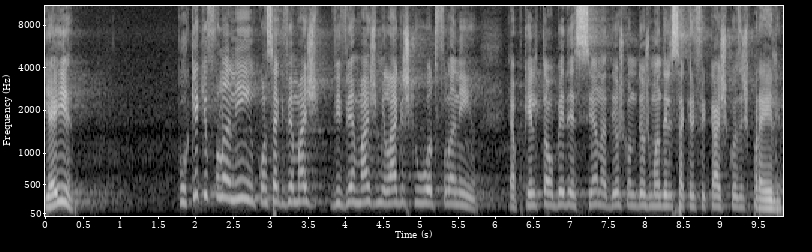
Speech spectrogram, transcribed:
E aí, por que que fulaninho consegue ver mais, viver mais milagres que o outro fulaninho? É porque ele está obedecendo a Deus quando Deus manda ele sacrificar as coisas para ele.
